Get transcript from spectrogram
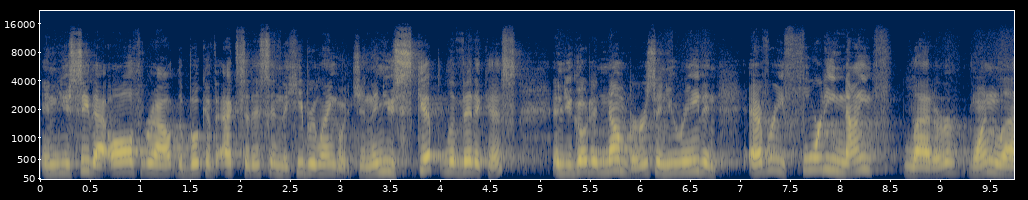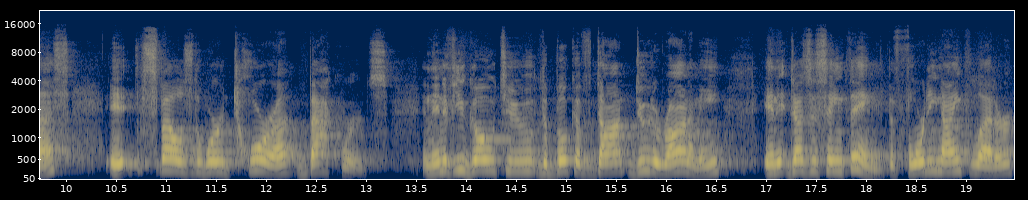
And you see that all throughout the book of Exodus in the Hebrew language. And then you skip Leviticus and you go to Numbers and you read in every 49th letter, one less, it spells the word Torah backwards. And then if you go to the book of Deuteronomy, and it does the same thing. The 49th letter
